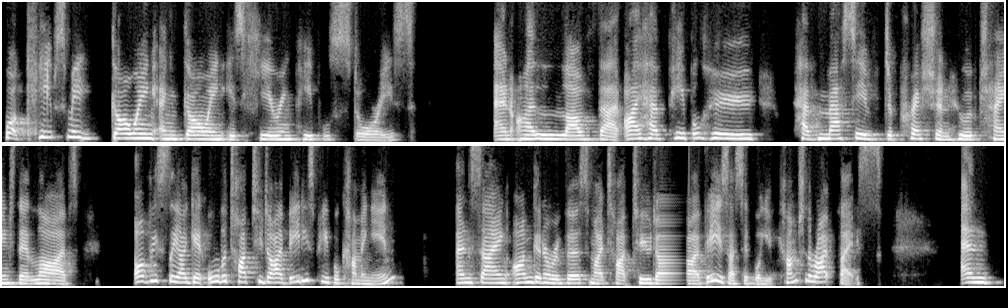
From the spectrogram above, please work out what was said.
what keeps me going and going is hearing people's stories. And I love that. I have people who have massive depression who have changed their lives. Obviously, I get all the type 2 diabetes people coming in and saying, I'm going to reverse my type 2 diabetes. I said, Well, you've come to the right place. And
